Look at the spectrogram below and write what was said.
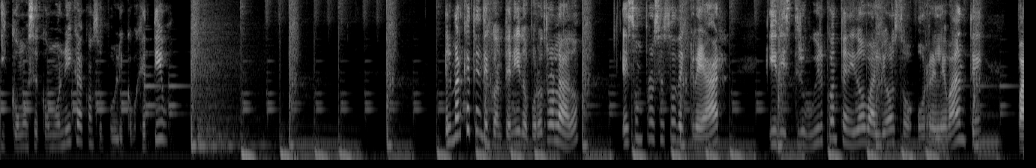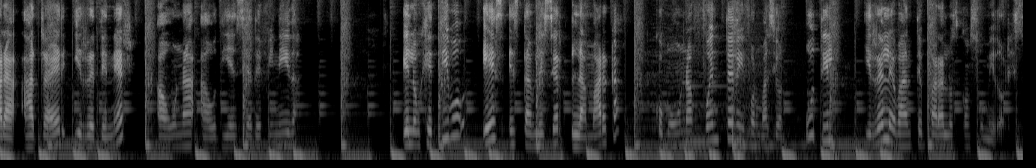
y cómo se comunica con su público objetivo. El marketing de contenido, por otro lado, es un proceso de crear y distribuir contenido valioso o relevante para atraer y retener a una audiencia definida. El objetivo es establecer la marca como una fuente de información útil y relevante para los consumidores.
